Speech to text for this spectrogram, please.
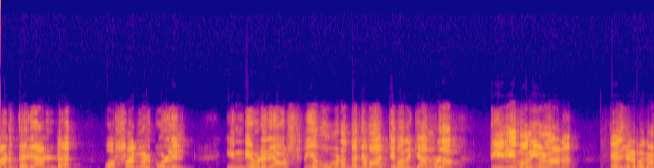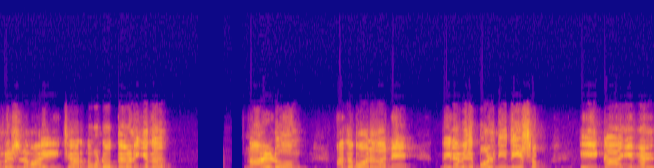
അടുത്ത രണ്ട് വർഷങ്ങൾക്കുള്ളിൽ ഇന്ത്യയുടെ രാഷ്ട്രീയ ഭൂപടം തന്നെ മാറ്റിമറിക്കാനുള്ള തിരിമറികളാണ് തെരഞ്ഞെടുപ്പ് കമ്മീഷനുമായി ചേർന്നുകൊണ്ട് ഒത്തുകളിക്കുന്നത്. നായിഡുവും അതുപോലെ തന്നെ നിലവിൽ ഇപ്പോൾ നിതീഷും ഈ കാര്യങ്ങൾ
